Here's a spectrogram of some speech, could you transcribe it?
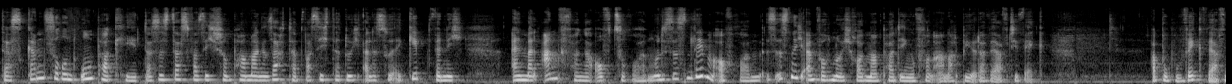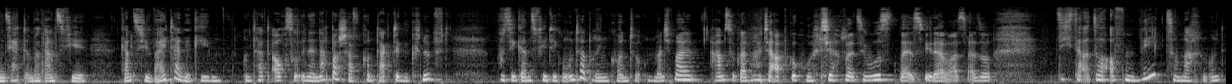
das ganze Rundumpaket, das ist das, was ich schon ein paar Mal gesagt habe, was sich dadurch alles so ergibt, wenn ich einmal anfange aufzuräumen. Und es ist ein Leben aufräumen. Es ist nicht einfach nur, ich räume ein paar Dinge von A nach B oder werfe die weg. Apropos wegwerfen, sie hat immer ganz viel, ganz viel weitergegeben und hat auch so in der Nachbarschaft Kontakte geknüpft, wo sie ganz viele Dinge unterbringen konnte. Und manchmal haben sogar Leute abgeholt, ja, weil sie wussten, da ist wieder was. Also sich da so auf den Weg zu machen und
